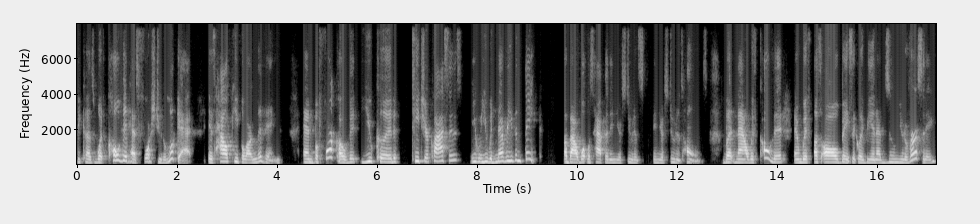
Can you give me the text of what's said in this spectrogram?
Because what COVID has forced you to look at is how people are living. And before COVID, you could teach your classes, you, you would never even think about what was happening in your students in your students homes but now with covid and with us all basically being at zoom university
